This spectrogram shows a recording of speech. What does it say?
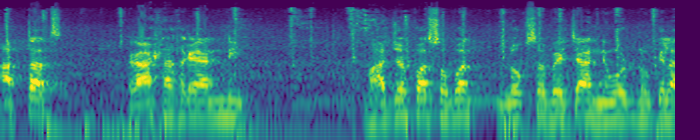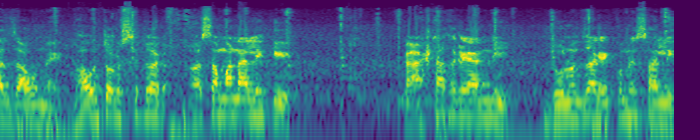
आत्ताच राज ठाकरे यांनी भाजपासोबत लोकसभेच्या निवडणुकीला जाऊ नये. भाऊ तोरसेकर असं म्हणाले की राज ठाकरे यांनी दोन हजार एकोणीस साली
